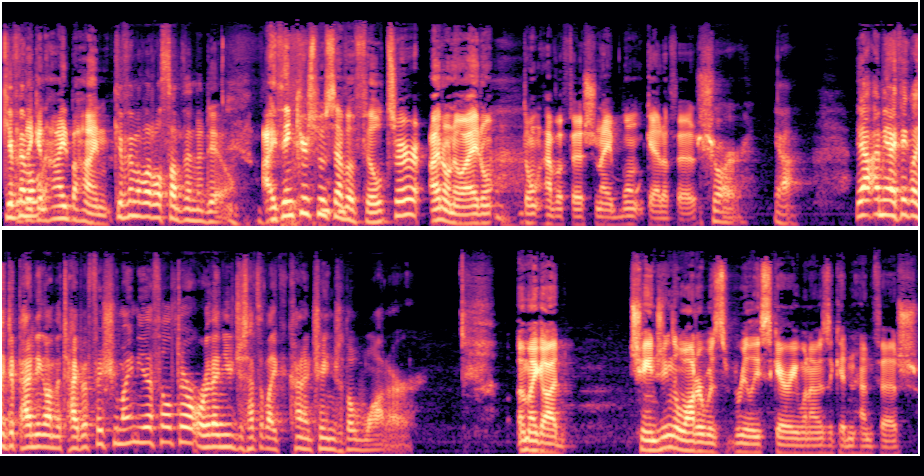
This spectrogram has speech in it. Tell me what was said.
Give that them they a- can hide behind. Give them a little something to do. I think you're supposed to have a filter. I don't know. I don't don't have a fish, and I won't get a fish. Sure. Yeah. Yeah. I mean, I think like depending on the type of fish, you might need a filter, or then you just have to like kind of change the water. Oh my god, changing the water was really scary when I was a kid and had fish.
